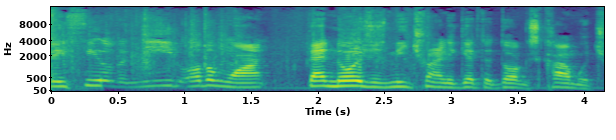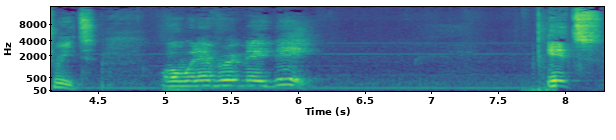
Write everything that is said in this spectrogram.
they feel the need or the want. That noise is me trying to get the dogs calm with treats or whatever it may be. It's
